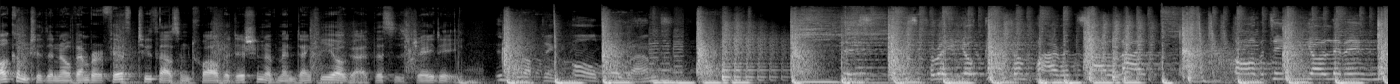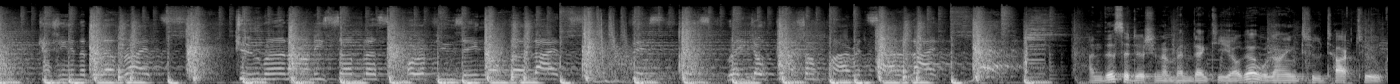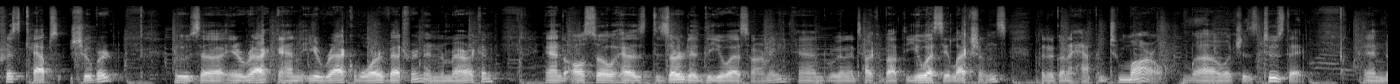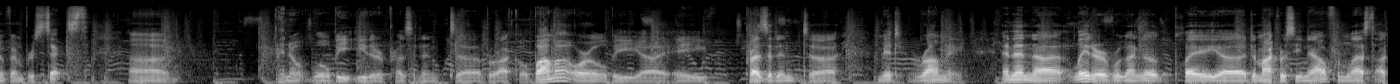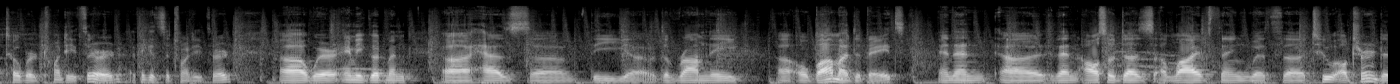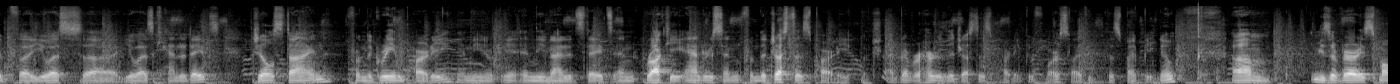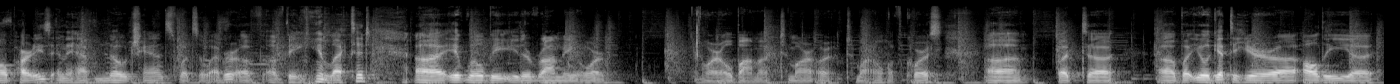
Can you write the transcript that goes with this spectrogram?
Welcome to the November 5th, 2012 edition of Mindenki Joga. This is JD. interrupting all programs. This is a radio crash on pirate satellite. Orbiting your living room, cashing in the Bill of Rights. Human army surplus or refusing of the lights. This is radio crash on pirate satellite. Yeah! On this edition of Mindenki Joga, we're going to talk to Chris Capps Schubert, who's uh, Iraq an Iraq War veteran and an American, and also has deserted the U.S. Army. And we're going to talk about the U.S. elections that are going to happen tomorrow, uh, which is Tuesday, and November 6th. Uh, and it will be either President uh, Barack Obama or it will be uh, a President uh, Mitt Romney. And then uh, later, we're going to play uh, Democracy Now! from last October 23rd. I think it's the 23rd, uh, where Amy Goodman uh, has uh, the, uh, the Romney uh, Obama debates, and then uh, then also does a live thing with uh, two alternative uh, U.S. Uh, U.S. candidates, Jill Stein from the Green Party in the in the United States, and Rocky Anderson from the Justice Party, which I've never heard of the Justice Party before, so I think this might be new. Um, these are very small parties, and they have no chance whatsoever of, of being elected. Uh, it will be either Romney or or Obama tomorrow, or tomorrow, of course. Uh, but uh, uh, but you'll get to hear uh, all the uh,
